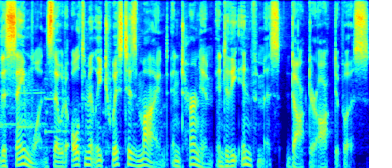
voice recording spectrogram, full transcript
the same ones that would ultimately twist his mind and turn him into the infamous Dr. Octopus.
